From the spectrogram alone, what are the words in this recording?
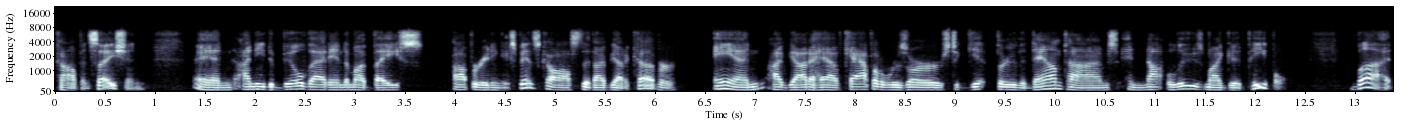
compensation. And I need to build that into my base operating expense costs that I've got to cover. And I've got to have capital reserves to get through the downtimes and not lose my good people. But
